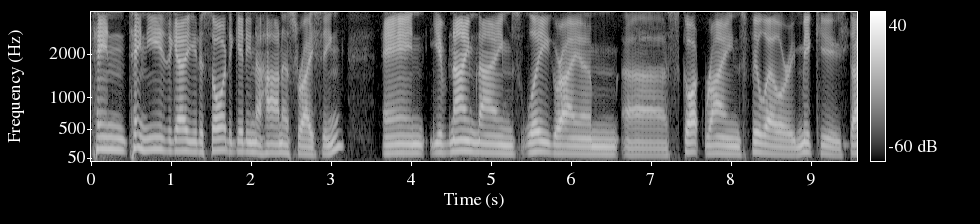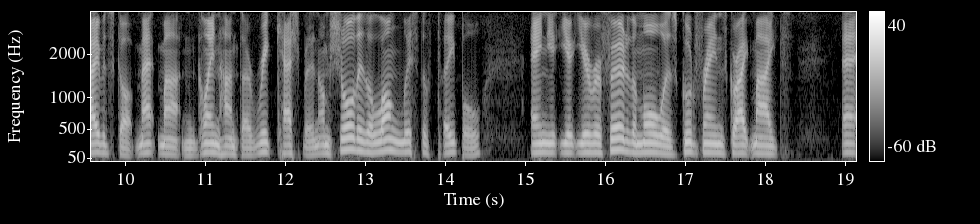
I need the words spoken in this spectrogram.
10, 10 years ago, you decided to get into harness racing, and you've named names: Lee Graham, uh, Scott Rains, Phil Ellery, Mick Hughes, David Scott, Matt Martin, Glenn Hunter, Rick Cashman. I'm sure there's a long list of people, and you, you, you refer to them all as good friends, great mates. Uh,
